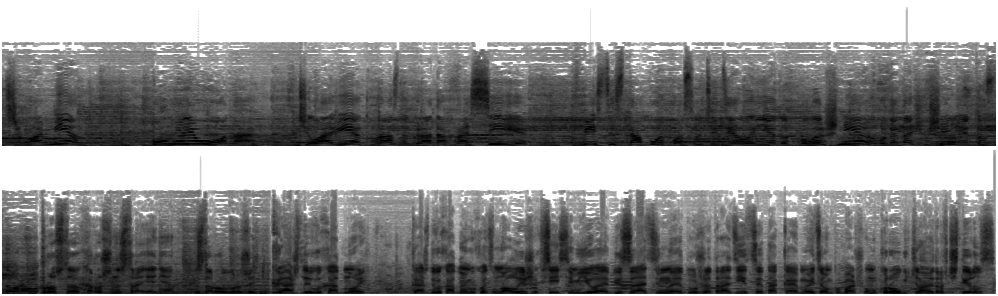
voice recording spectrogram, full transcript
этот же момент полмиллиона человек в разных городах России вместе с тобой, по сути дела, едут по лыжне. Вот это ощущение, это здорово. Просто хорошее настроение, здоровый образ жизни. Каждый выходной. Каждый выходной мы ходим на лыжах всей семьей обязательно. Это уже традиция такая. Мы идем по большому кругу, километров 14.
